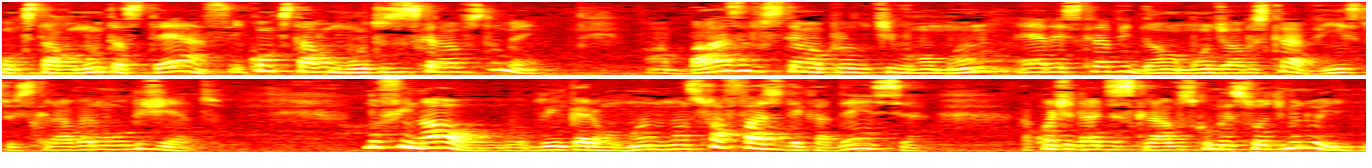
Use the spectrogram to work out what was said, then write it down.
conquistava muitas terras e conquistava muitos escravos também. A base do sistema produtivo romano era a escravidão, a mão de obra escravista, o escravo era um objeto. No final do Império Romano, na sua fase de decadência, a quantidade de escravos começou a diminuir.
